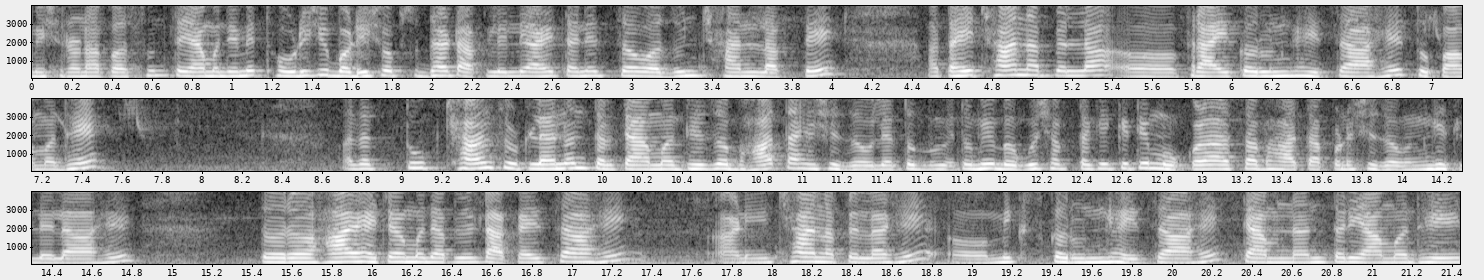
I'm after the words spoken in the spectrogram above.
मिश्रणापासून. तर यामध्ये मी थोडीशी बडीशोपसुद्धा टाकलेली आहे. त्याने चव अजून छान लागते. आता हे छान आपल्याला फ्राय करून घ्यायचं आहे तुपामध्ये. आता तूप छान सुटल्यानंतर त्यामध्ये जो भात आहे शिजवले तो तुम्ही बघू शकता की किती मोकळा असा भात आपण शिजवून घेतलेला आहे. तर हा ह्याच्यामध्ये आपल्याला टाकायचा आहे आणि छान आपल्याला हे मिक्स करून घ्यायचं आहे. त्यानंतर यामध्ये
